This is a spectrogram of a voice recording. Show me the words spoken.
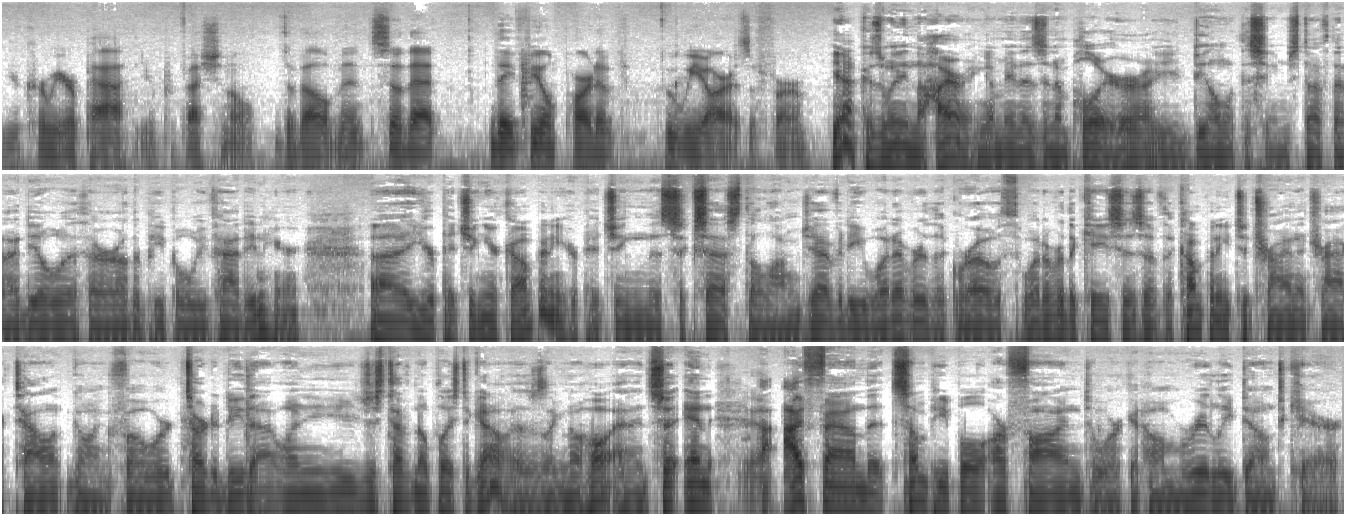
your career path, your professional development, so that they feel part of who we are as a firm. Yeah, because when in the hiring, I mean, as an employer, you're dealing with the same stuff that I deal with or other people we've had in here. Uh, you're pitching your company, you're pitching the success, the longevity, whatever the growth, whatever the case is of the company to try and attract talent going forward. It's hard to do that when you just have no place to go. It's like no home. And so, and yeah. I found that some people are fine to work at home, really don't care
